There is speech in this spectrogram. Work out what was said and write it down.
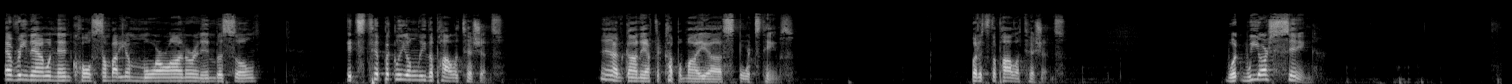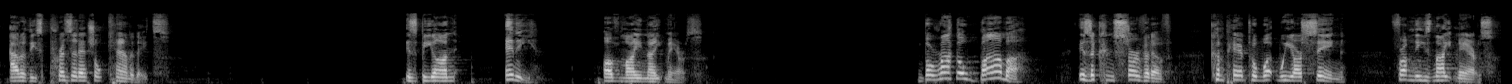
every now and then call somebody a moron or an imbecile, it's typically only the politicians. Yeah, I've gone after a couple of my uh, sports teams. But it's the politicians. What we are seeing out of these presidential candidates is beyond any of my nightmares. Barack Obama is a conservative compared to what we are seeing from these nightmares.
